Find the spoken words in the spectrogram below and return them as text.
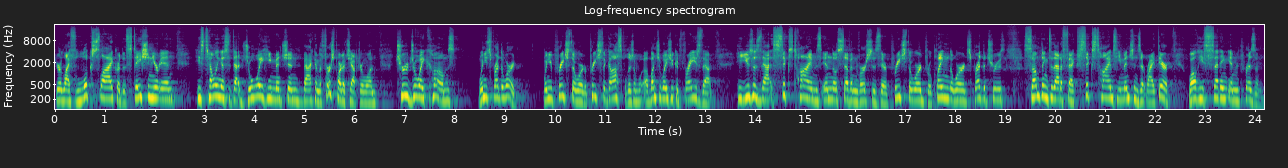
your life looks like or the station you're in, he's telling us that that joy he mentioned back in the first part of chapter one, true joy comes when you spread the word, when you preach the word or preach the gospel. There's a, a bunch of ways you could phrase that. He uses that six times in those seven verses there. Preach the word, proclaim the word, spread the truth, something to that effect. Six times he mentions it right there while he's sitting in prison.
